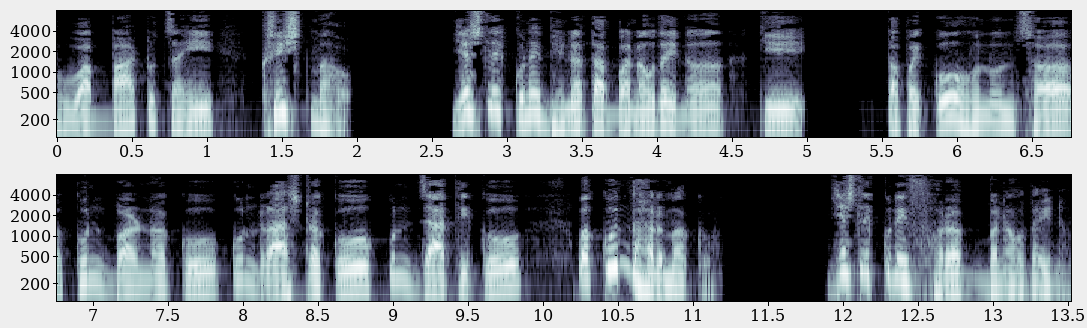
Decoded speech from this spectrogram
वा बाटो चाहिँ ख्रिस्टमा हो। यसले कुनै भिन्नता बनाउँदैन कि तपाईँ को हुनुहुन्छ कुन वर्णको कुन राष्ट्रको कुन जातिको वा कुन धर्मको। यसले कुनै फरक बनाउँदैन।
